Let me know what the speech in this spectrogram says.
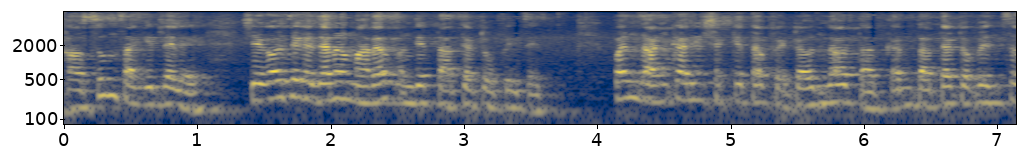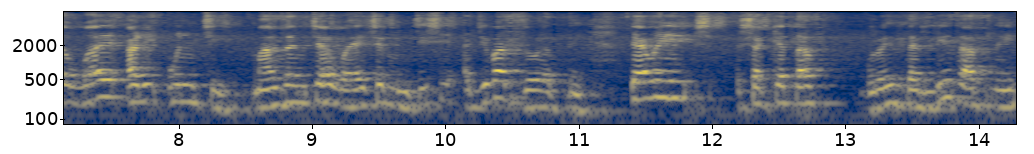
ठासून सांगितलेले आहे. शेगावचे गजानन महाराज म्हणजे तात्या टोपेचे. आहेत पण जाणकारी शक्यता फेटाळून लावतात कारण तात्या टोपेंचं वय आणि उंची महाराजांच्या वयाच्या उंचीशी अजिबात जुळत नाही. त्यामुळे श- शक्यता गृहीत धरली जात नाही.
